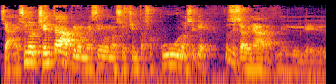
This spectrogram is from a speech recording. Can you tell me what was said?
O sea, es un 80, pero me sé unos 80 oscuros, no sé qué. No se sabe nada del, del,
